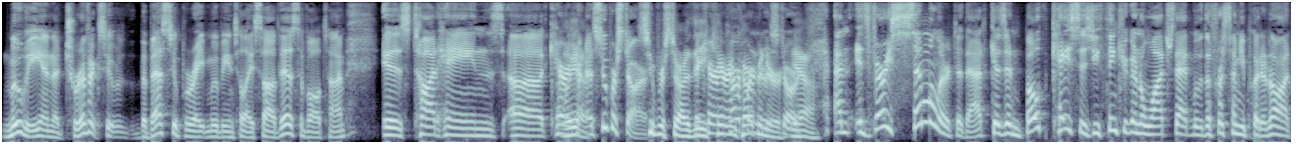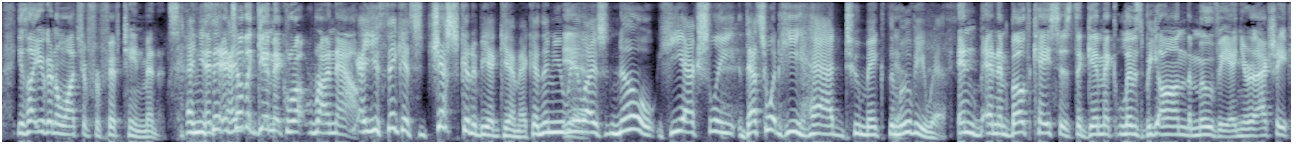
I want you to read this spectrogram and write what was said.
movie and a terrific, the best Super 8 movie until I saw this of all time is Todd Haynes' uh, Karen, oh, yeah. Superstar. Superstar, the, the Karen, Karen, Carpenter, Carpenter story. Yeah. And it's very similar to that because in both cases, you think you're going to watch that movie the first time you put it on. You thought you're going to watch it for 15 minutes. And you think, until and, the gimmick r- run out. And you think it's just going to be a gimmick. And then you yeah. realize, no, he actually, that's what he had to make the yeah. movie with. And, and in both cases, the gimmick lives beyond the movie. And you're actually,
